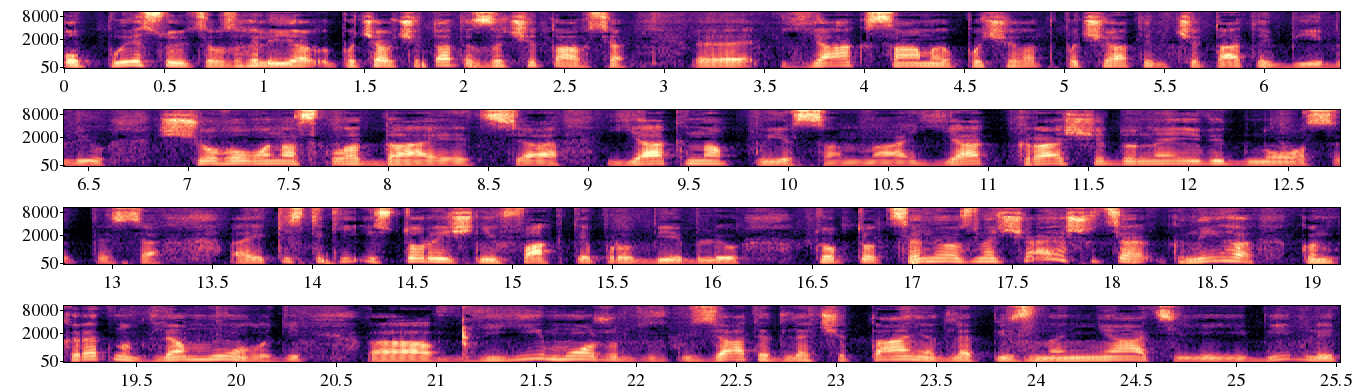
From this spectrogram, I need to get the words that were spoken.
описується взагалі. Я почав читати, зачитався, е, як саме почати почати читати Біблію, з чого вона складається, як написана, як краще до неї відноситися, е, якісь такі історичні факти про Біблію. Тобто, це не означає, що ця книга конкретно для молоді. Е, Її можуть взяти для читання, для пізнання цієї Біблії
